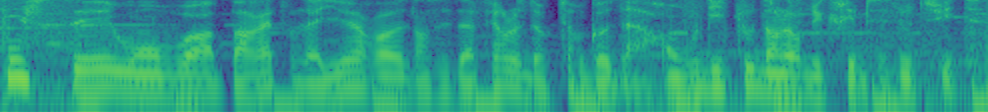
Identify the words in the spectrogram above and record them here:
Pousset, où on voit apparaître d'ailleurs euh, dans cette affaire le docteur Godard. On vous dit tout dans l'heure du crime, c'est tout de suite.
